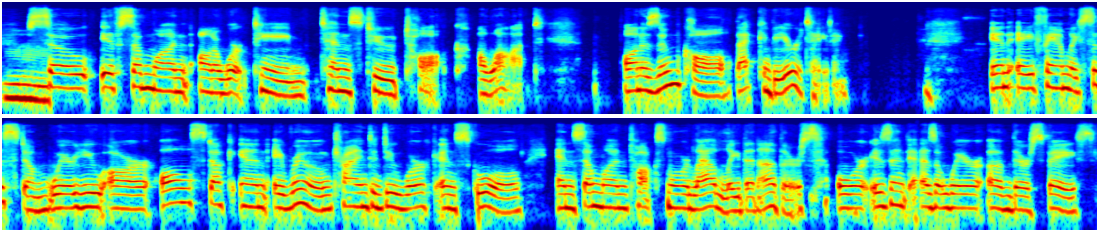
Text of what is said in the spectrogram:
Mm. So if someone on a work team tends to talk a lot on a Zoom call, that can be irritating in a family system where you are all stuck in a room trying to do work and school and someone talks more loudly than others or isn't as aware of their space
